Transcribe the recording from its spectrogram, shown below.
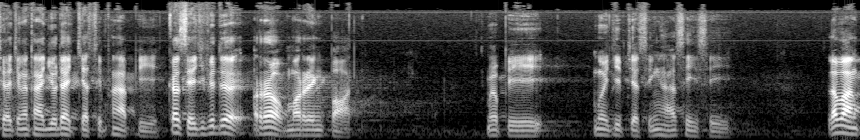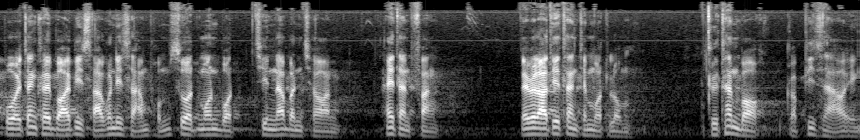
เฉยๆจนกระทั่งอายุได้ 75 ปี ก็เสียชีวิตด้วยโรคมะเร็งปอด เมื่อปีเมื่อ 27 สิงหา 44 ระหว่างป่วยท่านเคยบอกพี่สาวคนที่สามผมสวดมนต์บทชินบัญชร ให้ท่านฟัง ในเวลาที่ท่านจะหมดลม คือท่านบอกกับพี่สาวเอง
